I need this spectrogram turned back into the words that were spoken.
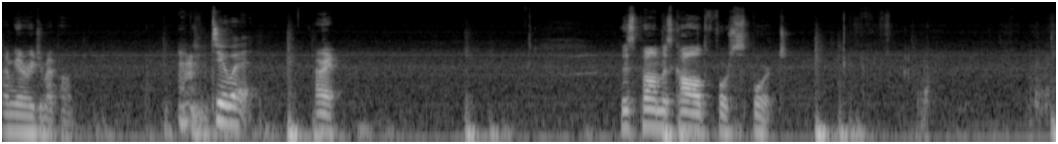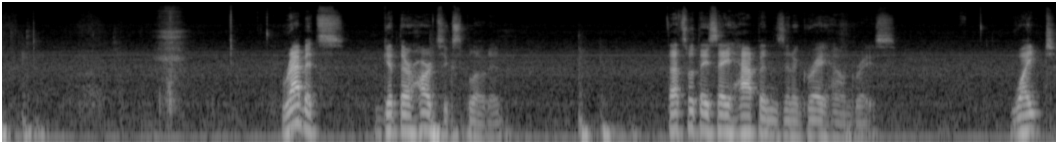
I'm going to read you my poem. Do it. All right. This poem is called For Sport. Rabbits get their hearts exploded. That's what they say happens in a greyhound race. White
